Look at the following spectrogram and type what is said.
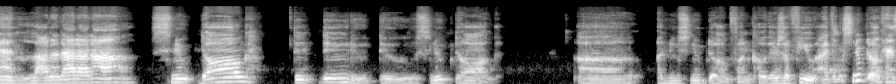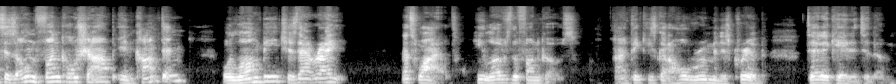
And la da da da da, Snoop Dogg, do do do do, Snoop Dogg. Uh, a new Snoop Dogg Funko. There's a few. I think Snoop Dogg has his own Funko shop in Compton or Long Beach. Is that right? That's wild. He loves the Funkos. I think he's got a whole room in his crib dedicated to them.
